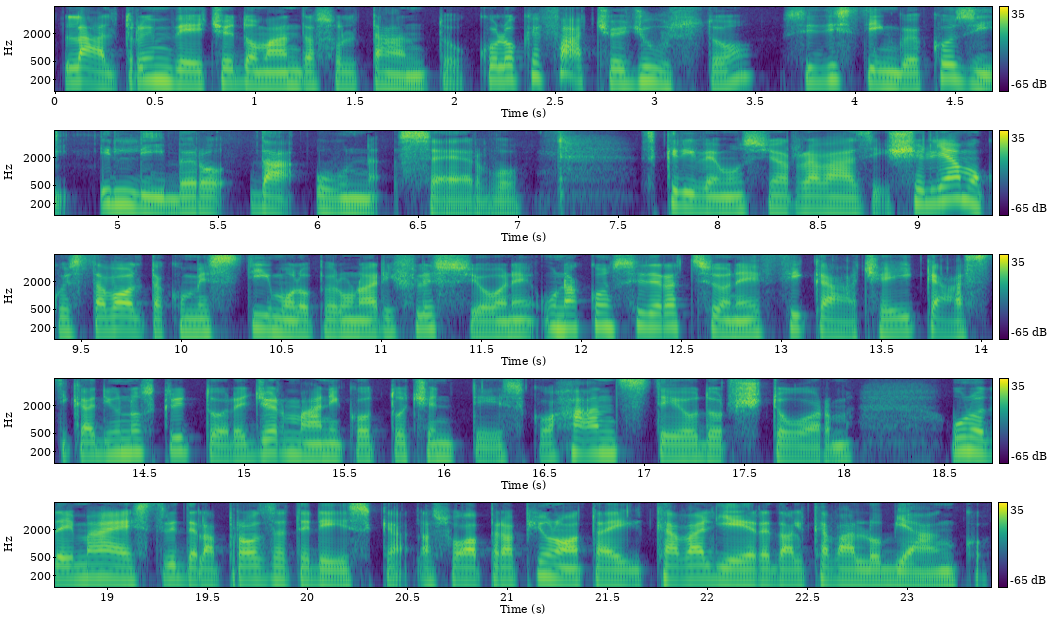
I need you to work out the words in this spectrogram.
L'altro invece domanda soltanto, quello che faccio è giusto? Si distingue così il libero da un servo. Scrive Monsignor Ravasi, scegliamo questa volta come stimolo per una riflessione una considerazione efficace e icastica di uno scrittore germanico ottocentesco, Hans Theodor Storm, uno dei maestri della prosa tedesca. La sua opera più nota è Il Cavaliere dal cavallo bianco.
